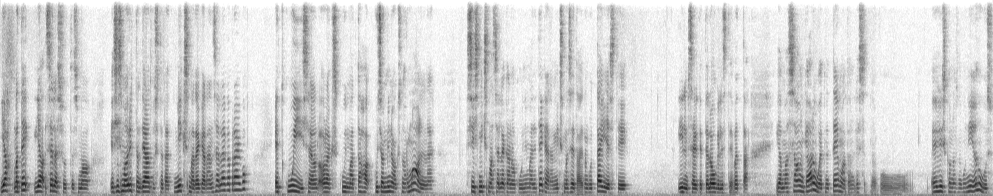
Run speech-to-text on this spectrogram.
jah, ma te- ja selles suhtes ma ja siis ma üritan teadvustada, et miks ma tegelen sellega praegu. et kui see on, oleks, kui ma taha, kui see on minu jaoks normaalne siis miks ma sellega nagu niimoodi tegelen, miks ma seda nagu täiesti ilmselgelt ja loogiliselt ei võta. ja ma saangi aru, et need teemad on lihtsalt nagu ühiskonnas nagu nii õhus.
